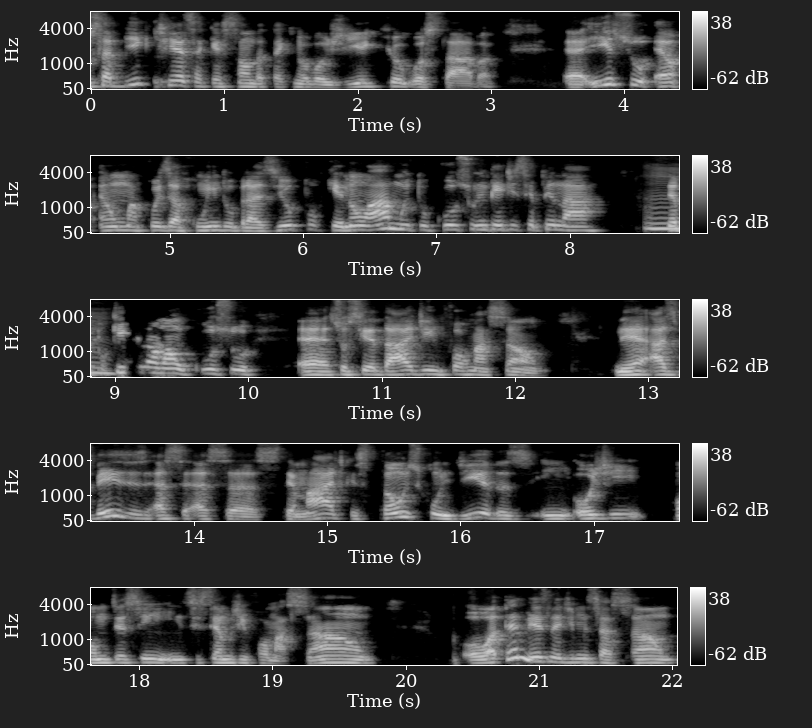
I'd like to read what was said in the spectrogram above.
sabia que tinha essa questão da tecnologia que eu gostava. É, isso é, é, uma coisa ruim do Brasil, porque não há muito curso interdisciplinar. Hum. Né? Por que, que, não há um curso é, Sociedade e Informação? Né? Às vezes, essa, essas temáticas estão escondidas em, hoje, vamos dizer assim, em sistemas de informação, ou até mesmo em administração,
